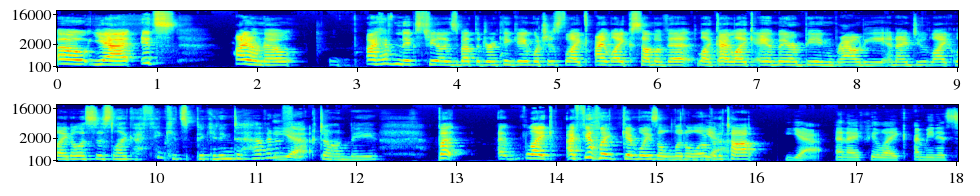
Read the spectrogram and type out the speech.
Oh, yeah, it's I don't know. I have mixed feelings about the drinking game, which is like I like some of it. Like I like Eomer being rowdy, and I do like Legolas is like I think it's beginning to have an Yeah. effect on me. But uh, like I feel like Gimli's a little over Yeah. the top. Yeah, and I feel like I mean it's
